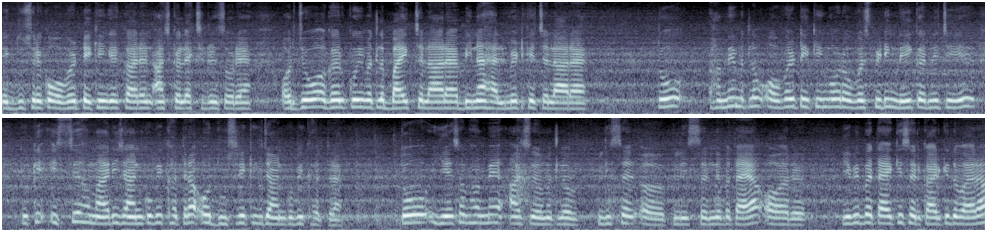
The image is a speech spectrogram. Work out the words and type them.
एक दूसरे को ओवरटेकिंग के कारण आजकल एक्सीडेंट्स हो रहे हैं। और जो अगर कोई मतलब बाइक चला रहा है, बिना हेलमेट के चला रहा है तो हमें मतलब ओवरटेकिंग और ओवर स्पीडिंग नहीं करनी चाहिए, क्योंकि इससे हमारी जान को भी खतरा और दूसरे की जान को भी खतरा है। तो ये सब हमें आज मतलब पुलिस सर पुलिस सर ने बताया और ये भी बताया कि सरकार के द्वारा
